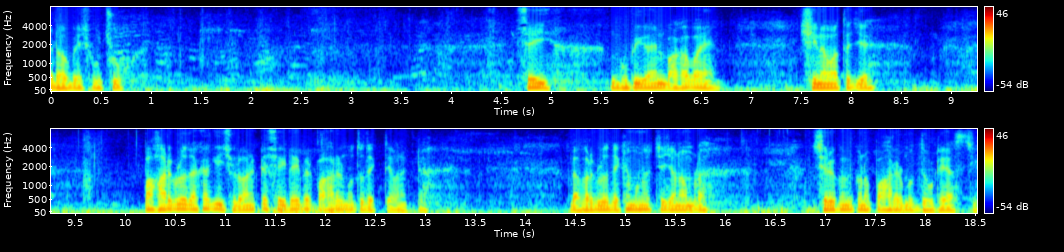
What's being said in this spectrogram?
এটাও বেশ উঁচু। সেই গুপি গায়েন, বাঘা বায়েন সিনেমাতে যে পাহাড়গুলো দেখা গিয়েছিল, অনেকটা সেই টাইপের পাহাড়ের মতো দেখতে অনেকটা। ব্যাপারগুলো দেখে মনে হচ্ছে যেন আমরা সেরকমই কোনো পাহাড়ের মধ্যে উঠে আসছি।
